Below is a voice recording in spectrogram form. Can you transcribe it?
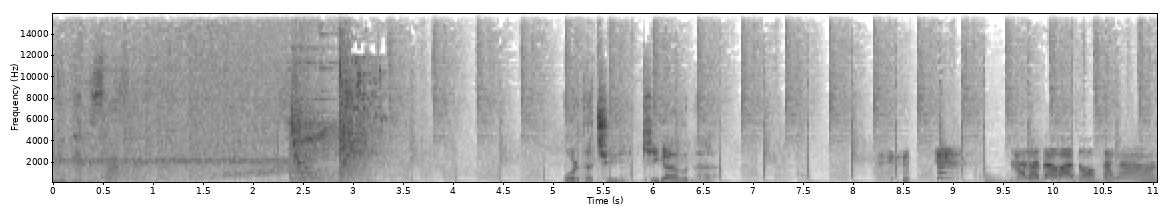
なにたくさん。俺たち気が合うな。体はどうかな？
